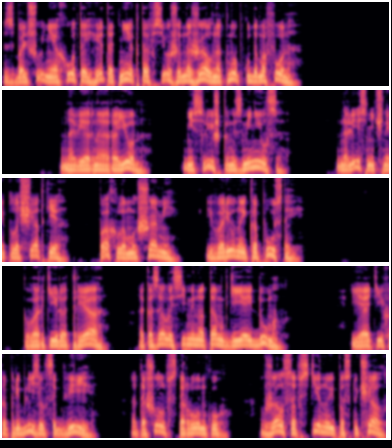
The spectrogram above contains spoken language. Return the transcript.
с большой неохотой этот некто все же нажал на кнопку домофона. Наверное, район не слишком изменился. На лестничной площадке пахло мышами и вареной капустой. Квартира Триа оказалась именно там, где я и думал. Я тихо приблизился к двери, отошел в сторонку, вжался в стену и постучал.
